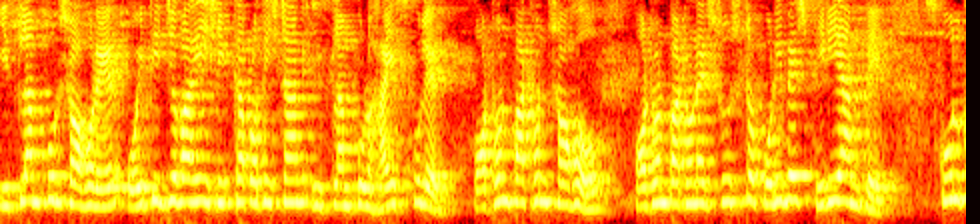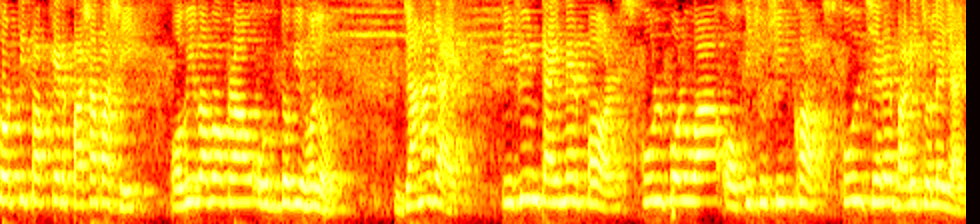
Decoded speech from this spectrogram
ইসলামপুর শহরের ঐতিহ্যবাহী শিক্ষা প্রতিষ্ঠান ইসলামপুর হাই স্কুলের পঠন পাঠন সহ পঠন পাঠনের সুষ্ঠু পরিবেশ ফিরিয়ে আনতে স্কুল কর্তৃপক্ষের পাশাপাশি অভিভাবকরাও উদ্যোগী হলো। জানা যায়, টিফিন টাইমের পর স্কুল পড়ুয়া ও কিছু শিক্ষক স্কুল ছেড়ে বাড়ি চলে যায়।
